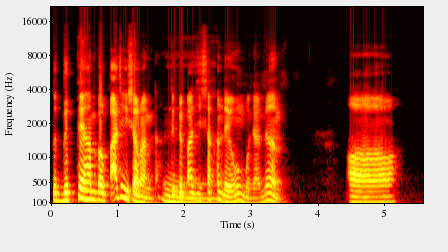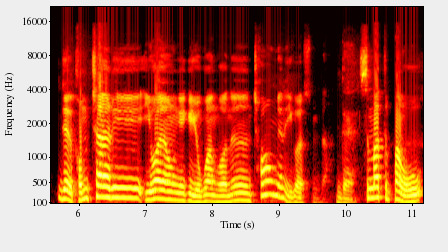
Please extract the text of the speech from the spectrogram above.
그 늪에 한번 빠지기 시작합니다. 늪에 빠지기 시작한 내용은 뭐냐면 어 이제 검찰이 이화영에게 요구한 거는 처음에는 이거였습니다. 네. 스마트팜 오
